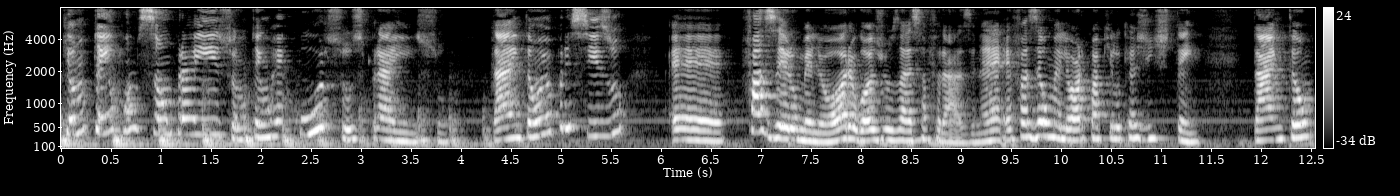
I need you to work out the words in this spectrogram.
Que eu não tenho condição para isso, eu não tenho recursos para isso, tá? Então eu preciso é, fazer o melhor. Eu gosto de usar essa frase, né? É fazer o melhor com aquilo que a gente tem, tá? Então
